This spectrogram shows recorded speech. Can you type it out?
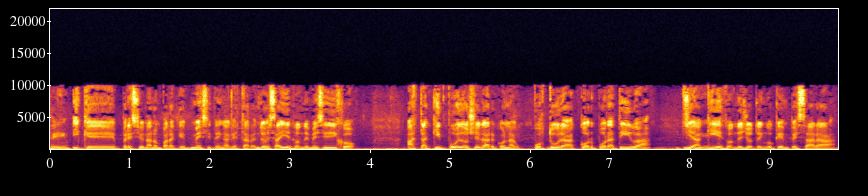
Sí. y que presionaron para que Messi tenga que estar. Entonces ahí es donde Messi dijo, hasta aquí puedo llegar con la postura corporativa y aquí es donde yo tengo que empezar a,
